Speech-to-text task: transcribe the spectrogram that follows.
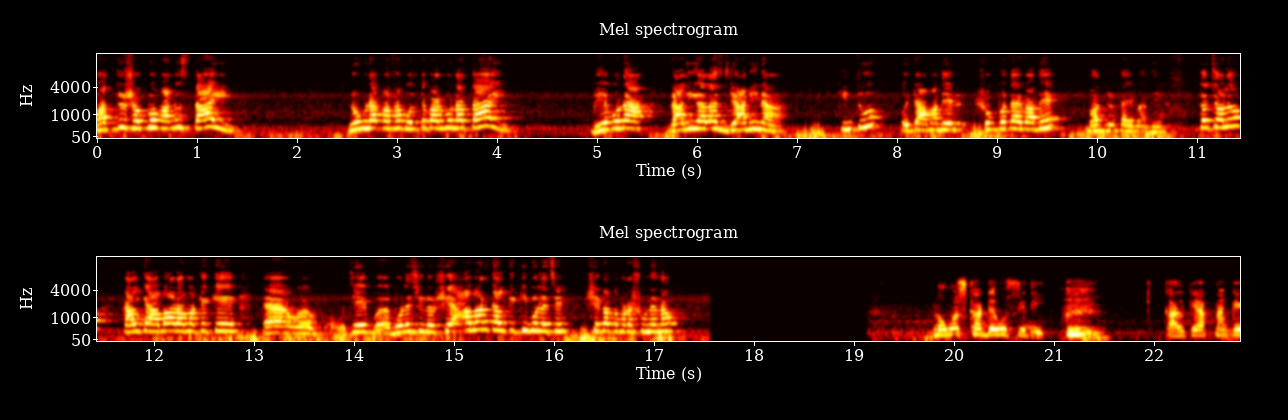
ভদ্রসভ্য মানুষ তাই। নোংরা কথা বলতে পারব না তাই। ভেবো না, গালিগালাজ জানি না। কিন্তু ওইটা আমাদের সভ্যতায় বাঁধে, ভদ্রতায় বাঁধে। তো চলো, কালকে আবার আমাকে কে যে বলেছিল, সে আবার কালকে কি বলেছে, সেটা তোমরা শুনে নাও। নমস্কার দেবশ্রীদি। কালকে আপনাকে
